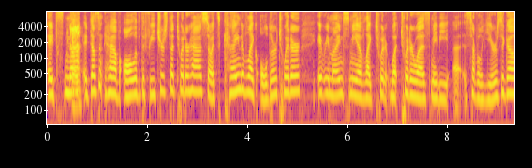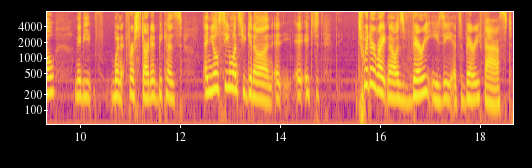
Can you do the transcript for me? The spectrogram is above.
It's not. Okay. It doesn't have all of the features that Twitter has, so it's kind of like older Twitter. It reminds me of like Twitter, what Twitter was maybe uh, several years ago, maybe f- when it first started. Because, and you'll see once you get on, it, it, it's just Twitter right now is very easy. It's very fast,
